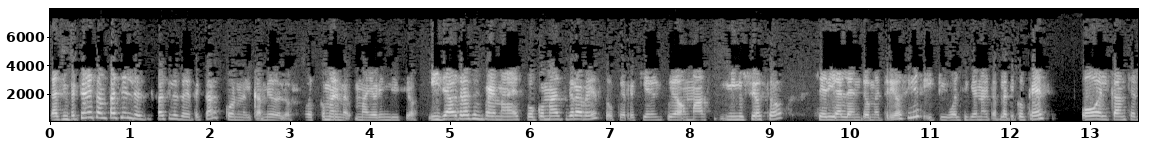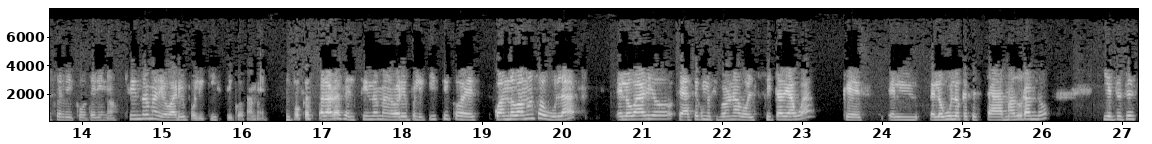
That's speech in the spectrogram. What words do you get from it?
Las infecciones son fáciles, fáciles de detectar con el cambio de olor, pues como el mayor indicio. Y ya otras enfermedades poco más graves o que requieren cuidado más minucioso sería la endometriosis, y que igual si no ahorita platico qué es, o el cáncer cervicouterino. Síndrome de ovario poliquístico también. En pocas palabras, el síndrome de ovario poliquístico es cuando vamos a ovular, el ovario se hace como si fuera una bolsita de agua, que es el, el óvulo que se está madurando. Y entonces,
